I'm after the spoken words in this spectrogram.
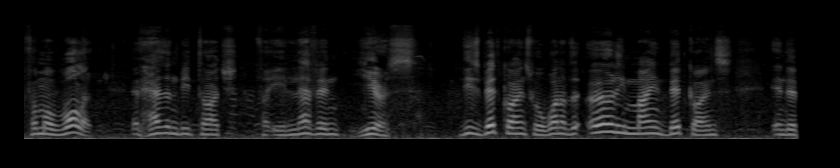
from a wallet that hasn't been touched for 11 years. These Bitcoins were one of the early mined Bitcoins in the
